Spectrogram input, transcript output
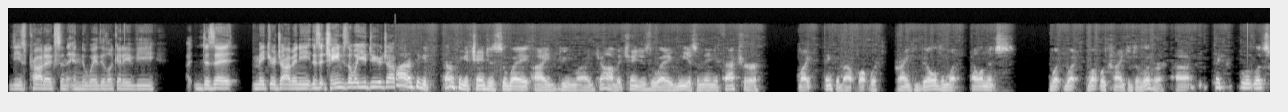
these products and, and the way they look at AV does it make your job any does it change the way you do your job i don't think it i don't think it changes the way i do my job it changes the way we as a manufacturer might think about what we're trying to build and what elements what what what we're trying to deliver uh, take, let's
